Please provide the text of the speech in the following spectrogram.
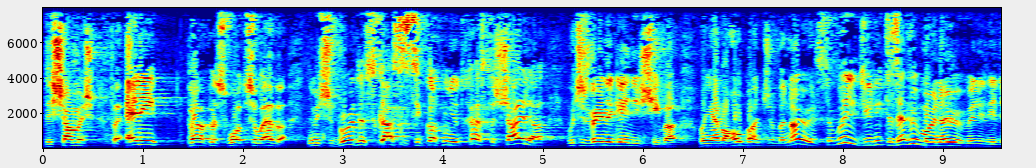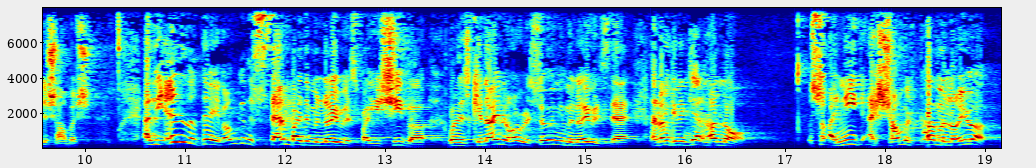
the shamash for any purpose whatsoever. The Mishnah Berurah discusses Sivkot Yudches, the Shaila, which is very negain yeshiva, when you have a whole bunch of menorahs. So really, do you need, does every menorah really need a shamash? At the end of the day, if I'm going to stand by the menorahs by yeshiva, when there's Kenai Nahor, so many menorahs there, and I'm going to get Hana, so I need a shamash per menorah.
